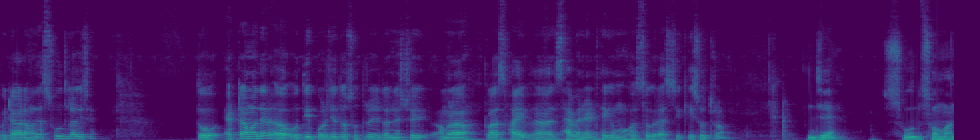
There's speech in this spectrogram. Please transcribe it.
ওই টাকাটা আমাদের সুদ লাগছে। তো একটা আমাদের অতি পরিচিত সূত্র যেটা নিশ্চয়ই আমরা ক্লাস ফাইভ সেভেন এইট থেকে মুখস্থ করে আসছি। কী সূত্র? যে সুদ সমান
